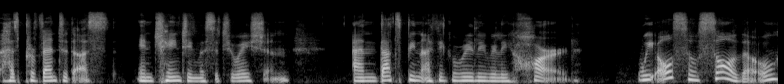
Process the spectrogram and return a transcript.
Has prevented us in changing the situation. And that's been, I think, really, really hard. We also saw, though,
